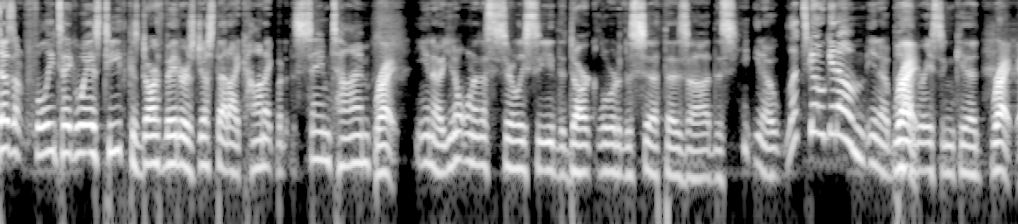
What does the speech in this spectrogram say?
doesn't fully take away his teeth because Darth Vader is just that iconic, but at the same time, Right. you know, you don't want to necessarily see the Dark Lord of the Sith as uh, this, you know, let's go get him, you know, pod Right. racing kid. Right.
